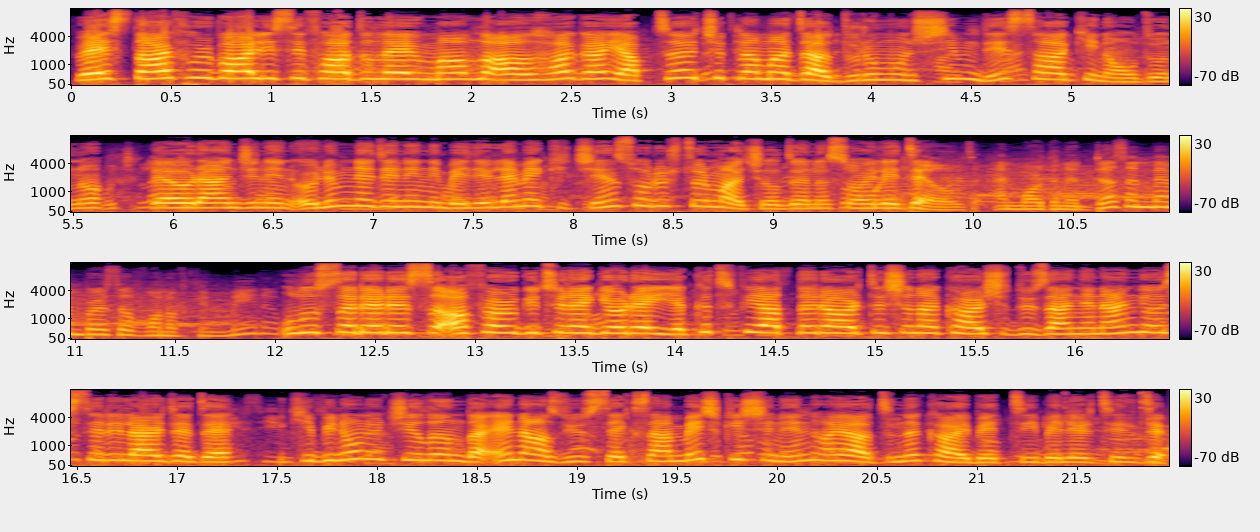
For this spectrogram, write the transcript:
West Darfur valisi Fadıl Mavla Alhaga yaptığı açıklamada durumun şimdi sakin olduğunu ve öğrencinin ölüm nedenini belirlemek için soruşturma açıldığını söyledi. Uluslararası Af Örgütü'ne göre yakıt fiyatları artışına karşı düzenlenen gösterilerde de 2013 yılında en az 185 kişinin hayatını kaybettiği belirtildi.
